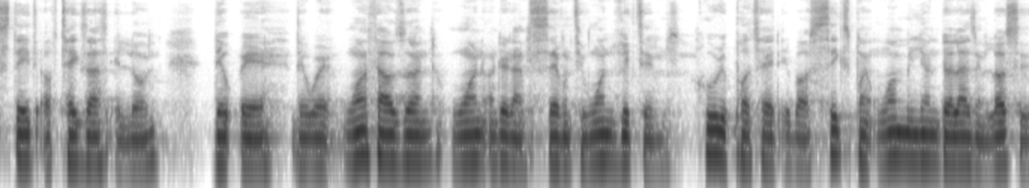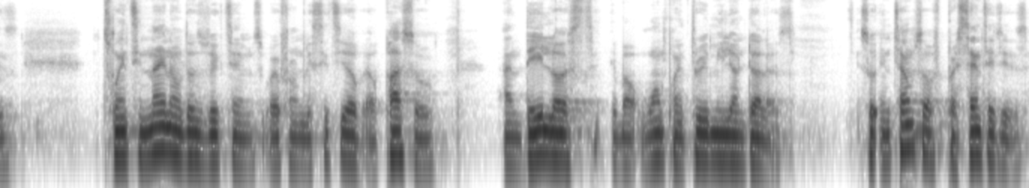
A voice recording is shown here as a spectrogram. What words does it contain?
state of Texas alone, there were, there were 1,171 victims who reported about $6.1 million in losses. 29 of those victims were from the city of El Paso, and they lost about $1.3 million. So, in terms of percentages,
